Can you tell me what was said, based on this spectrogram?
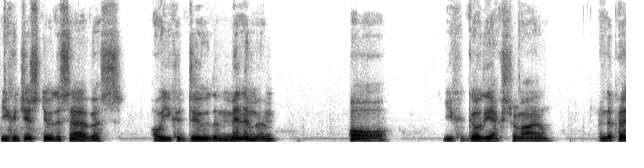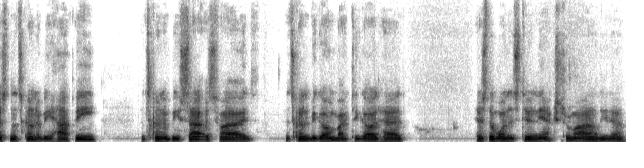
you could just do the service, or you could do the minimum, or you could go the extra mile. And the person that's going to be happy, that's going to be satisfied, that's going to be going back to Godhead, is the one that's doing the extra mile, you know?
